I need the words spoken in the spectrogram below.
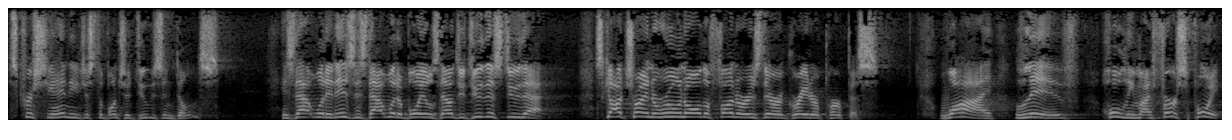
Is Christianity just a bunch of do's and don'ts? Is that what it is? Is that what it boils down to? Do this, do that. Is God trying to ruin all the fun or is there a greater purpose? Why live holy. My first point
